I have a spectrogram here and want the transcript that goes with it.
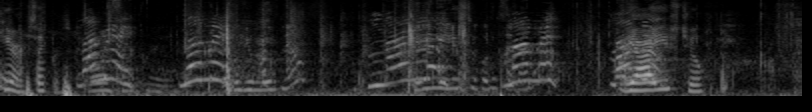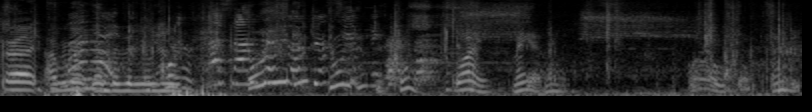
here in Cypress. Oh, you moved now? Didn't you used to go to Sanana? Yeah, I used to. Alright, I'm gonna end the video here. Don't end it, don't end it, don't. Why? Not yet, not yet. Whoa, don't end it.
